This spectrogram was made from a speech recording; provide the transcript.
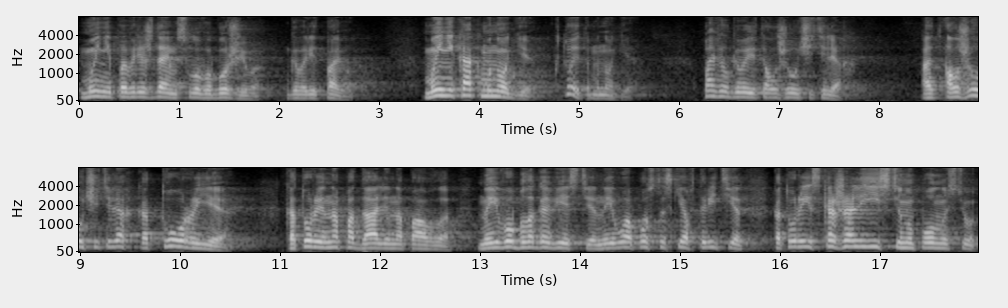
мы не повреждаем Слово Божьего, говорит Павел. Мы не как многие. Кто это многие? Павел говорит о лжеучителях. О лжеучителях, которые, которые нападали на Павла, на его благовестие, на его апостольский авторитет, которые искажали истину полностью,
